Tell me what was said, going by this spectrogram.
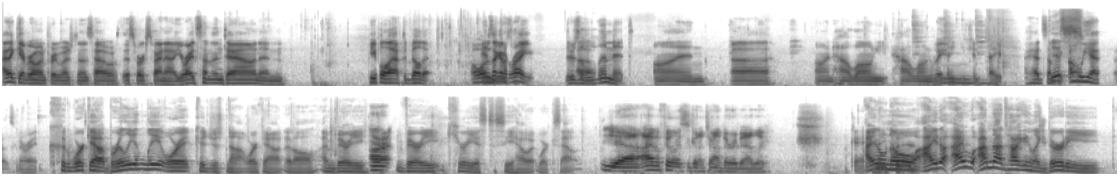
I think everyone pretty much knows how this works by now. You write something down, and people have to build it. Oh, what And was I gonna write? There's Oh. a limit on Uh, on how long how long of a thing you can type. I had something. This- Oh yeah, I was gonna write. Could work out brilliantly, or it could just not work out at all. I'm very, All right. very curious to see how it works out. Yeah, I have a feeling this is gonna turn out very badly. Okay. I don't me put it know. I, don't- I, I'm not talking like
